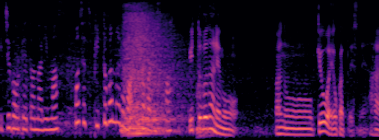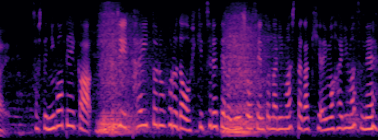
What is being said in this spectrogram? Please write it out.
1号艇となります。今節ピット離れはいかがですか？ピット離れもあのー、今日は良かったですね。はいそして2号艇以下 SG タイトルホルダーを引き連れての優勝戦となりましたが気合も入りますね。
